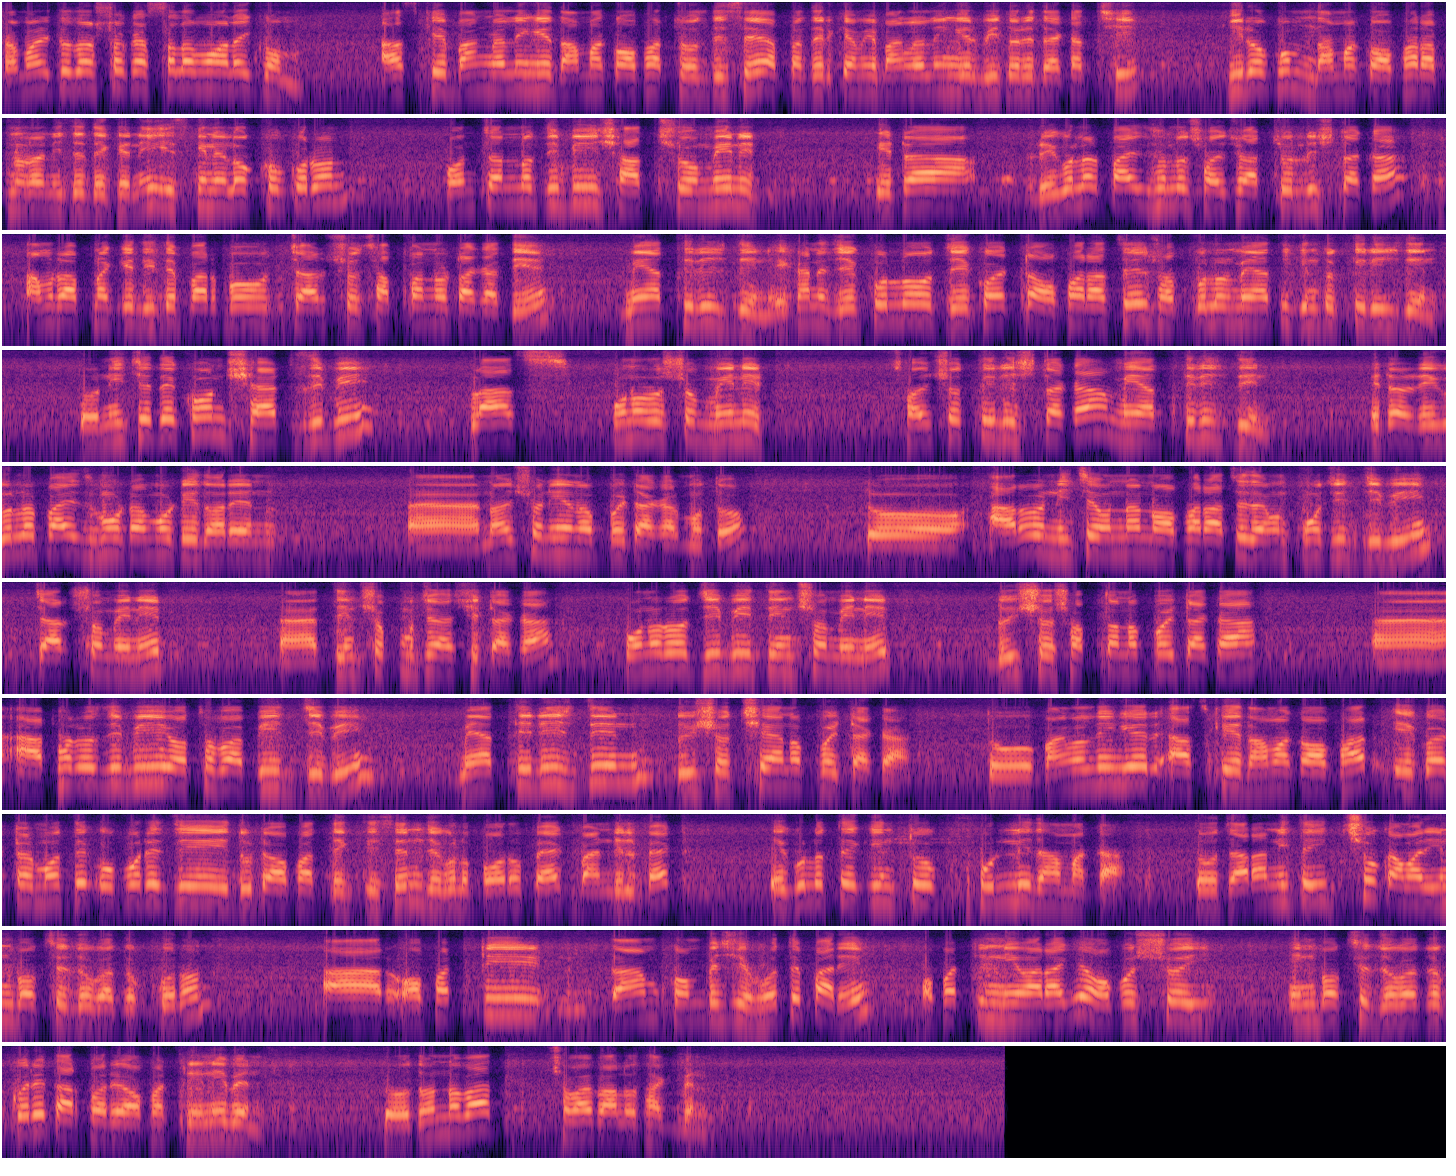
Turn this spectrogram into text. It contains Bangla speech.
সম্মানিত দর্শক, আসসালামু আলাইকুম। আজকে বাংলালিংয়ে ধামাকা অফার চলতেছে। আপনাদেরকে আমি বাংলালিংয়ের ভিতরে দেখাচ্ছি কীরকম ধামাকা অফার আপনারা নিজে দেখে নিই স্ক্রিনে লক্ষ্য করুন, পঞ্চান্ন জিবি সাতশো মিনিট। এটা রেগুলার প্রাইস হলো ছয়শো আটচল্লিশ টাকা। আমরা আপনাকে দিতে পারব চারশো ছাপ্পান্ন টাকা দিয়ে, মেয়াদ তিরিশ দিন। এখানে যে কোনো, যে কয়েকটা অফার আছে, সবগুলোর মেয়াদই কিন্তু তিরিশ দিন। তো নিচে দেখুন, ষাট জিবি প্লাস পনেরোশো মিনিট, ছয়শো তিরিশ টাকা, মেয়াদ তিরিশ দিন। এটা রেগুলার প্রাইস মোটামুটি ধরেন নয়শো নিরানব্বই টাকার মতো। তো আরও নিচে অন্যান্য অফার আছে, যেমন পঁচিশ জিবি চারশো মিনিট তিনশো পঁচাশি টাকা, পনেরো জিবি তিনশো মিনিট, দুইশো সপ্তানব্বই টাকা আঠারো জিবি অথবা বিশ জিবি মেয়াদ তিরিশ দিন, দুইশো ছিয়ানব্বই টাকা। তো বাংলালিংকের আজকে ধামাকা অফার এই কয়েকটার মধ্যে উপরে যে দুটো অফার দেখতেছেন, যেগুলো বড় প্যাক বান্ডিল প্যাক এগুলোতে কিন্তু ফুললি ধামাকা। তো যারা নিতে ইচ্ছুক আমার ইনবক্সে যোগাযোগ করুন। আর অফারটির দাম কম বেশি হতে পারে অফারটি নেওয়ার আগে অবশ্যই ইনবক্সে যোগাযোগ করে তারপরে অফারটি নেবেন। তো ধন্যবাদ, সবাই ভালো থাকবেন।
